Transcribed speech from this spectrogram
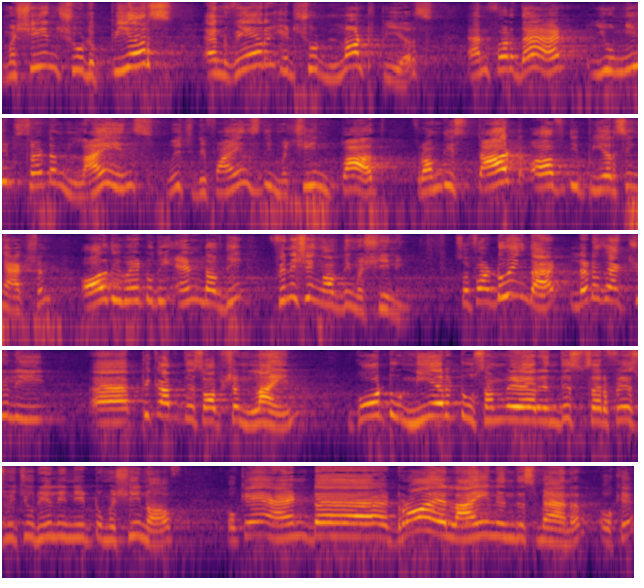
machine should pierce and where it should not pierce and for that you need certain lines which defines the machine path from the start of the piercing action all the way to the end of the finishing of the machining. So for doing that let us actually uh, pick up this option line go to near to somewhere in this surface which you really need to machine off okay and uh, draw a line in this manner okay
